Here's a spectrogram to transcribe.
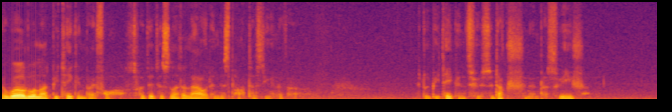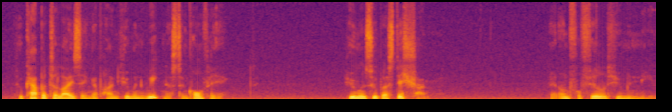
The world will not be taken by force, for it is not allowed in this part of the universe. It will be taken through seduction and persuasion, through capitalizing upon human weakness and conflict, human superstition, and unfulfilled human needs.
